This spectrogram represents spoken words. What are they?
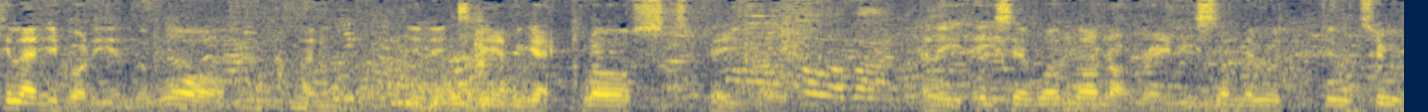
kill anybody in the war? And you know, did he ever get close to people? And he, he said, well, no, not really. Some they were they were too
